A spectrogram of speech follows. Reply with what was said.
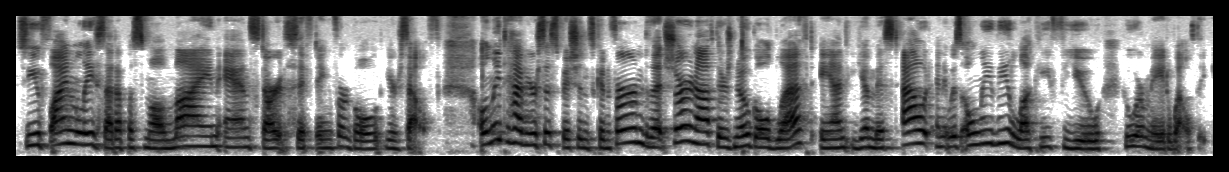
So you finally set up a small mine and start sifting for gold yourself. Only to have your suspicions confirmed that sure enough, there's no gold left and you missed out and it was only the lucky few who were made wealthy.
